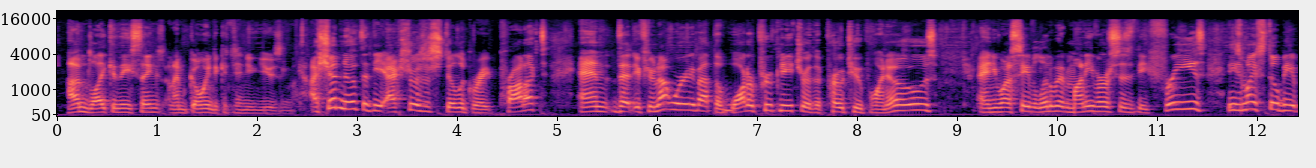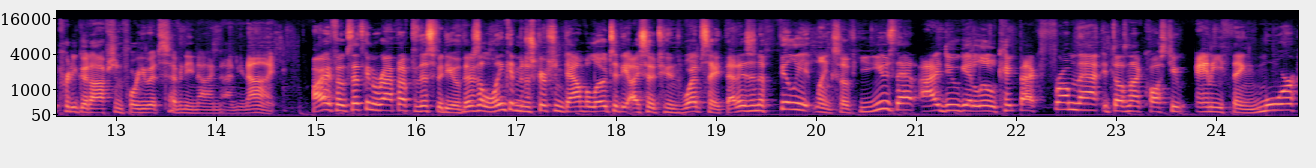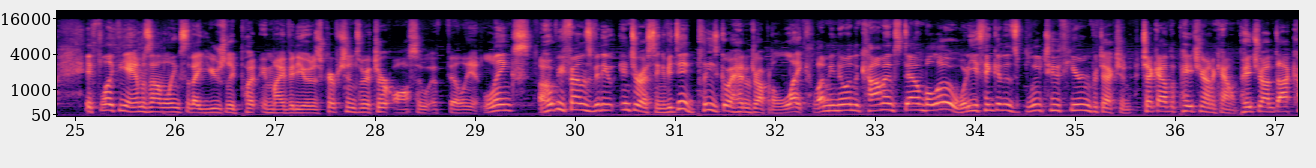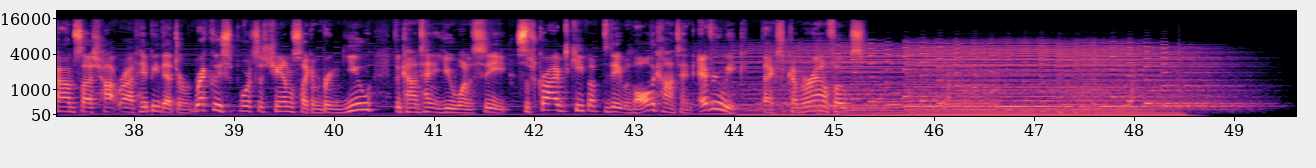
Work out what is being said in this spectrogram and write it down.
I'm liking these things and I'm going to continue using them. I should note that the extras are still a great product and that if you're not worried about the waterproof nature of the Pro 2.0s and you want to save a little bit of money versus the Frees, these might still be a pretty good option for you at $79.99. All right, folks, that's going to wrap it up for this video. There's a link in the description down below to the IsoTunes website. That is an affiliate link, so if you use that, I do get a little kickback from that. It does not cost you anything more. It's like the Amazon links that I usually put in my video descriptions, which are also affiliate links. I hope you found this video interesting. If you did, please go ahead and drop it a like. Let me know in the comments down below. What do you think of this Bluetooth hearing protection? Check out the Patreon account, patreon.com slash hotrodhippie. That directly supports this channel so I can bring you the content you want to see. Subscribe to keep up to date with all the content every week. Thanks for coming around, folks. Thank you.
